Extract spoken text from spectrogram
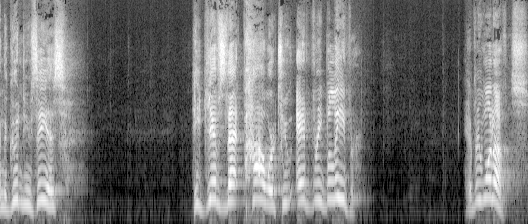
And the good news is, He gives that power to every believer, every one of us.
